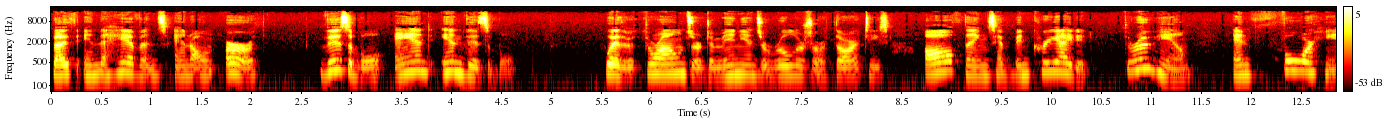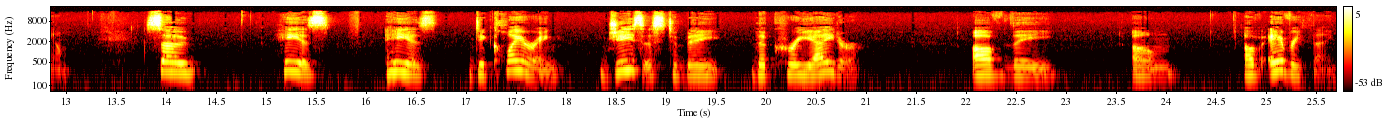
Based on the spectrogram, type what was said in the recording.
both in the heavens and on earth, visible and invisible, whether thrones or dominions or rulers or authorities, all things have been created through him and for him. So he is he is declaring Jesus to be the creator of the um, of everything,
